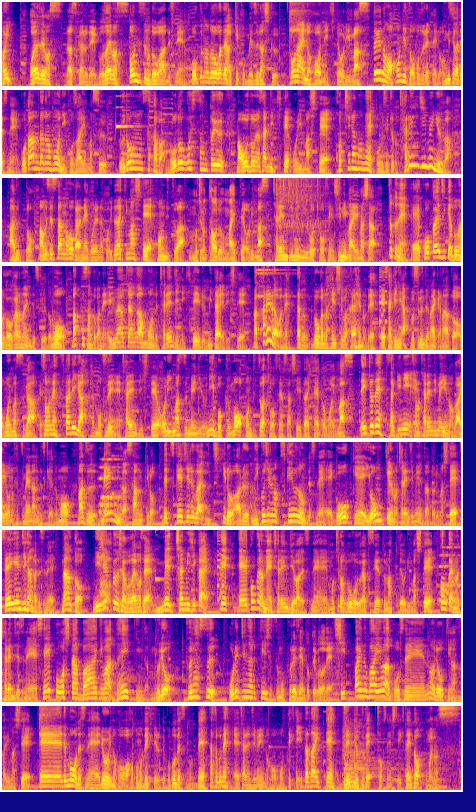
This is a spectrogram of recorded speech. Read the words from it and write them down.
はい。おはようございます。ラスカルでございます。本日の動画はですね、僕の動画では結構珍しく、都内の方に来ております。というのも本日訪れているお店がですね、五反田の方にございます、うどん酒場のどごしさんという、まあ、おうどん屋さんに来ておりまして、こちらのね、お店にちょっとチャレンジメニューがあると、まあ、お店さんの方からね、ご連絡をいただきまして、本日はもちろんタオルを巻いております。チャレンジメニューを挑戦しに参りました。ちょっとね、えー、公開時期はどうなのかわからないんですけれども、マックさんとかね、エビマヨちゃんがもうね、チャレンジに来ているみたいでして、まあ彼らはね、多分動画の編集が早いので、えー、先にアップするんじゃないかなとは思いますが、そのね、二人がもうすでにね、チャレンジしておりますメニューに僕も本日は挑戦させていただきたいと思います。で、一応ね、先にそのチャレンジメニューの概要の説明なんですけれども、まず、麺が3 k g で、で、漬け汁が 1kg ある肉汁の漬けうどんですね、合計 4kg のチャレンジメニューとなっておりまして、制限時間がですね、なんと20分しかございません。めっちゃ短い。で、えー、今回のね、チャレンジはですね、もちろん要予約制となっておりまして、今回のチャレンジですね、成功した場合には代金が無料。プラス、オリジナル T シャツもプレゼントということで、失敗の場合は5000円の料金がかかりまして、えー、で、もうですね、料理の方はほとんどできてるということですので、早速ね、チャレンジメニューの方を持ってきていただいて、全力で挑戦していきたいと思います。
